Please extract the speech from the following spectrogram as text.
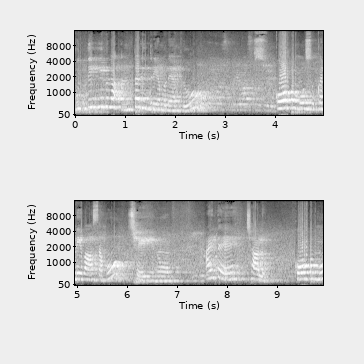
బుద్ధిహీనుల అంతరింద్రియములందు కోపము సుఖనివాసము చేయును. అయితే చాలు. కోపము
